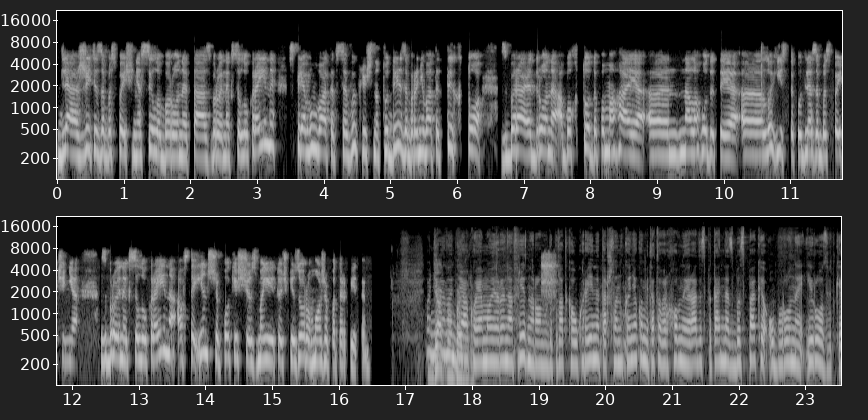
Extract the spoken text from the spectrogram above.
для життєзабезпечення сил оборони та збройних сил України, спрямувати все виключно туди, забронювати тих, хто збирає дрони або хто допомагає е, налагодити е, логістику для забезпечення збройних сил України. А все інше поки що з моєї точки зору може потерпіти. Пані Дякую, Ірино, пані Ірино. дякуємо. Ірина Фріз, народна депутатка України та членкиня комітету Верховної Ради з питань нацбезпеки, оборони і розвідки.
